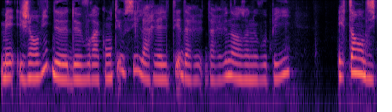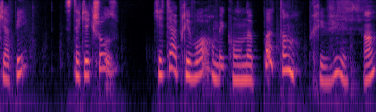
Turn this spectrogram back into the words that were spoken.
Mais j'ai envie de, vous raconter aussi la réalité d'arri- d'arriver dans un nouveau pays étant handicapé. C'était quelque chose qui était à prévoir, mais qu'on n'a pas tant prévu, hein?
